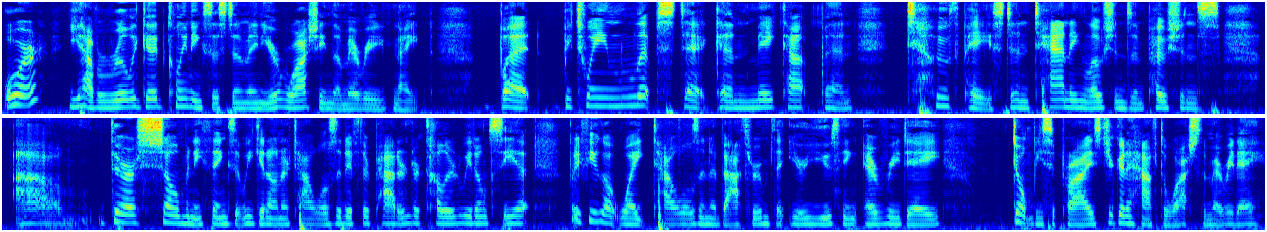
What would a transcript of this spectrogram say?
or you have a really good cleaning system and you're washing them every night. But between lipstick and makeup and toothpaste and tanning lotions and potions, um, there are so many things that we get on our towels that if they're patterned or colored, we don't see it. But if you got white towels in a bathroom that you're using every day, don't be surprised. You're going to have to wash them every day.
